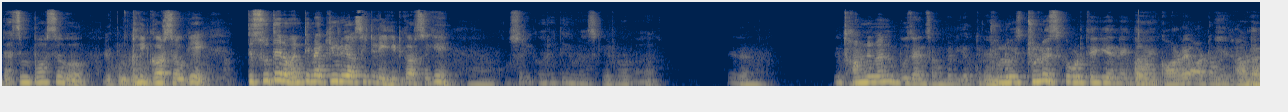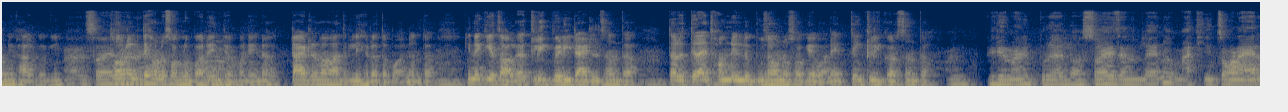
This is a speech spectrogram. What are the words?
द्याट्स इम्पोसिबल क्लिक गर्छौ कि? त्यो सुतेन भने तिमीलाई क्युरियोसिटीले हिट गर्छ कि? कसरी गर्यो त एउटा स्केटबोर्डमा? थम्नेलमा नि बुझाइन सक्नु पनि। यत्रो ठुलो ठुलो स्कोर थियो कि होइन एकदमै घरै अटाउने। अटाउने खालको कि। थम्नेल देखाउन सक्नु पऱ्यो नि त्यो पनि होइन? टाइटलमा मात्रै लेखेर त भएन नि त। किनकि यो त हल्का क्लिक बेडी टाइटल छ नि त। तर त्यसलाई थम्नेलले बुझाउन सक्यो भने त्यहीँ क्लिक गर्छ नि त। अनि भिडियोमा नि पुरा ल सयजनालाई होइन माथि चढाएर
